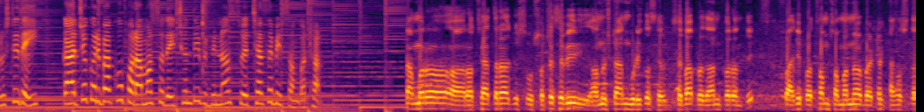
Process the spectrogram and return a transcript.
ଦୃଷ୍ଟି ଦେଇ କାର୍ଯ୍ୟ କରିବାକୁ ପରାମର୍ଶ ଦେଇଛନ୍ତି ବିଭିନ୍ନ ସ୍ୱେଚ୍ଛାସେବୀ ସଂଗଠନ। ଆମର ରଥଯାତ୍ରା ଯେଉଁ ସ୍ୱ- ସ୍ୱଚ୍ଛାସେବୀ ଅନୁଷ୍ଠାନ ଗୁଡ଼ିକ ସେବା ପ୍ରଦାନ କରନ୍ତି ଆଜି ପ୍ରଥମ ସମନ୍ୱୟ ବୈଠକ ତାଙ୍କ ସହିତ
